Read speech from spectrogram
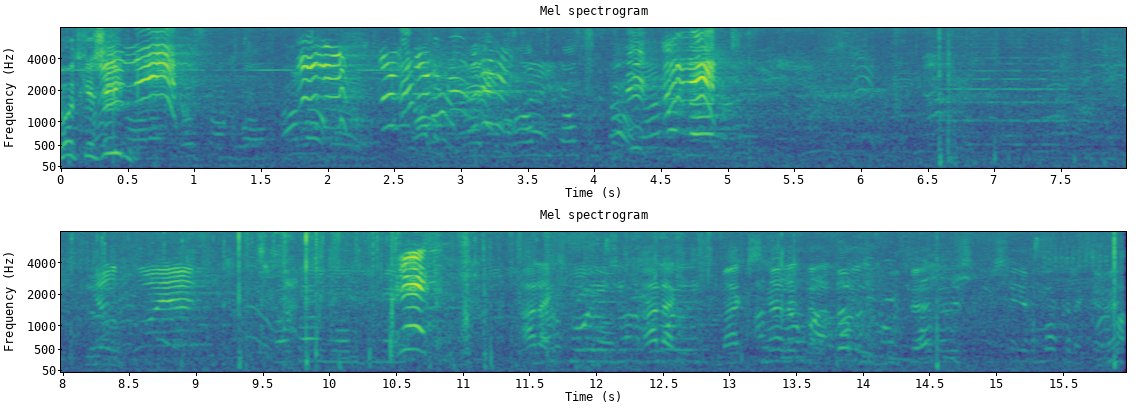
Goed gezien. Alex, Alex, maak snel het met ballen goed, hè? Dan is het presteren makkelijker, hè?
